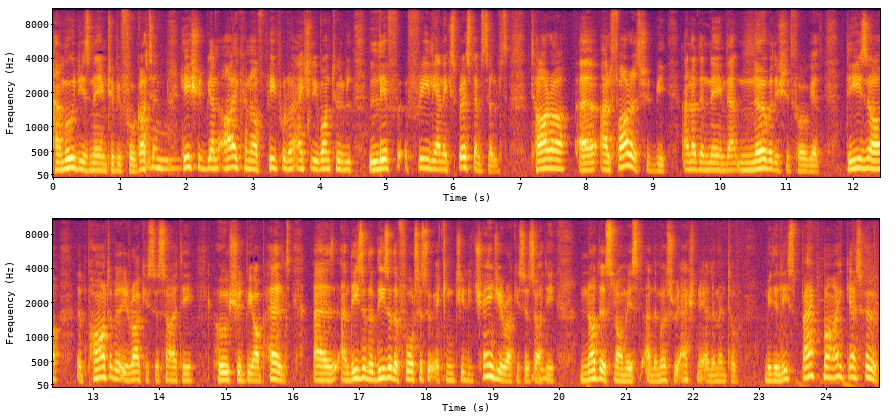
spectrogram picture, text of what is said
Hamoudi's name to be forgotten. Mm. He should be an icon of people who actually want to live freely and express themselves. Tara uh, Al Faris should be another name that nobody should forget. These are a part of the Iraqi society who should be upheld as, and these are the these are the forces who can actually change Iraqi society, mm. not the Islamists and the most reactionary element of Middle East, backed by guess who,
